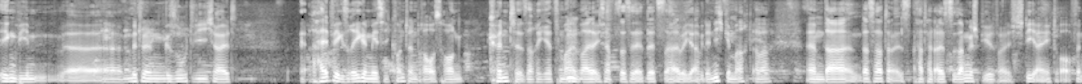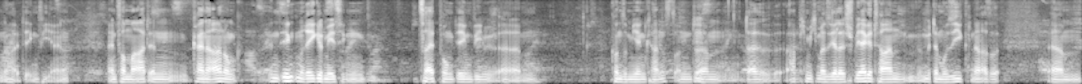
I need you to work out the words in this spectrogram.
irgendwie äh, Mitteln gesucht, wie ich halt halbwegs regelmäßig Content raushauen könnte, sage ich jetzt mal, Mhm. weil ich habe das letzte halbe Jahr wieder nicht gemacht, aber ähm, da das hat, ist, hat halt alles zusammengespielt, weil ich stehe eigentlich drauf, wenn du halt irgendwie ein, ein Format in, keine Ahnung, in irgendeinem regelmäßigen Zeitpunkt irgendwie ähm, konsumieren kannst und ähm, da habe ich mich immer sehr schwer getan mit der Musik, ne? also ähm,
